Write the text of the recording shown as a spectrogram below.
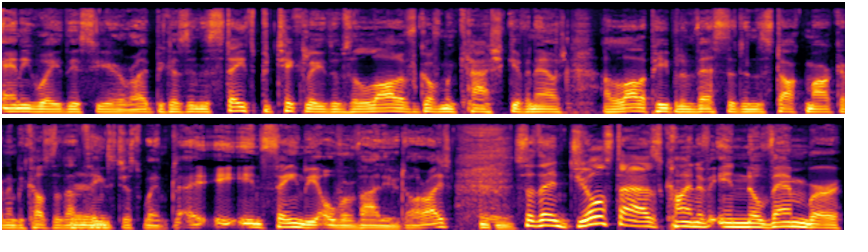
anyway this year, right? Because in the States, particularly, there was a lot of government cash given out. A lot of people invested in the stock market. And because of that, mm. things just went uh, insanely overvalued. All right. Mm. So then, just as kind of in November,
